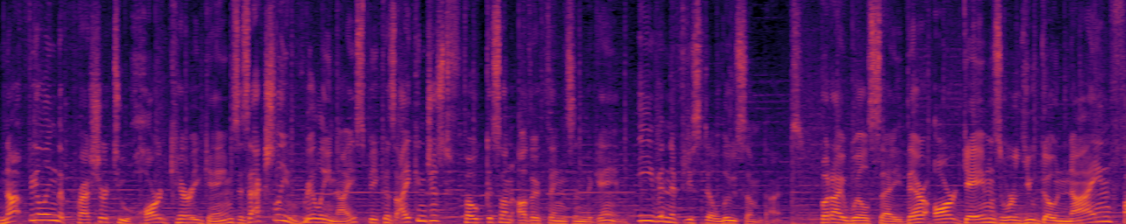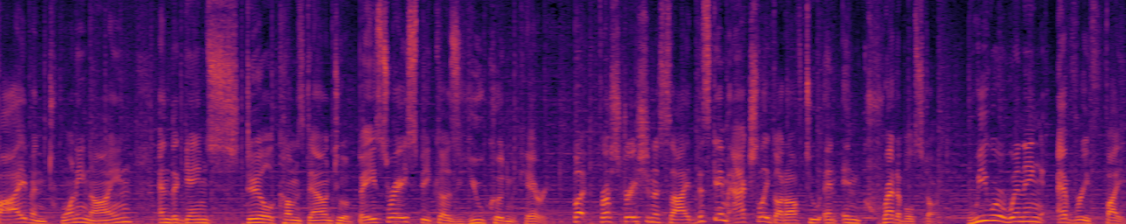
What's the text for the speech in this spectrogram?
not feeling the pressure to hard carry games is actually really nice because I can just focus on other things in the game, even if you still lose sometimes. But I will say, there are games where you go 9, 5, and 29, and the game still comes down to a base race because you couldn't carry. But frustration aside, this game actually got off to an incredible start. We were winning every fight.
